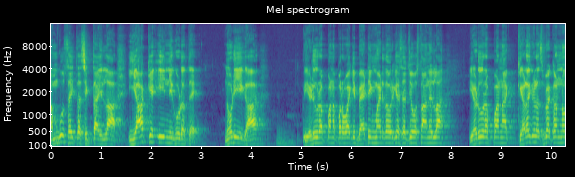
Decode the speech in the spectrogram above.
ನಮಗೂ ಸಹಿತ ಸಿಗ್ತಾ ಇಲ್ಲ. ಯಾಕೆ ಈ ನಿಗೂಢತೆ? ನೋಡಿ ಈಗ ಯಡಿಯೂರಪ್ಪನ ಪರವಾಗಿ ಬ್ಯಾಟಿಂಗ್ ಮಾಡಿದವರಿಗೆ ಸಚಿವ ಸ್ಥಾನ ಇಲ್ಲ. ಯಡಿಯೂರಪ್ಪನ ಕೆಳಗಿಳಿಸ್ಬೇಕನ್ನೋ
